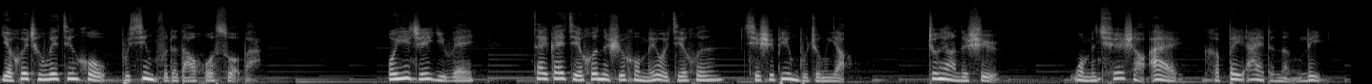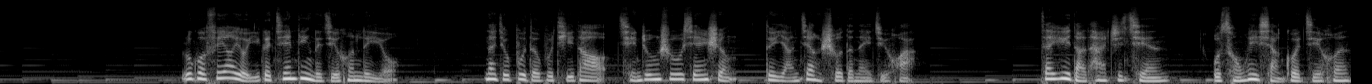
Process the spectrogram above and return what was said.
也会成为今后不幸福的导火索吧。我一直以为，在该结婚的时候没有结婚，其实并不重要，重要的是，我们缺少爱和被爱的能力。如果非要有一个坚定的结婚理由，那就不得不提到钱钟书先生对杨绛说的那句话：“在遇到他之前，我从未想过结婚；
